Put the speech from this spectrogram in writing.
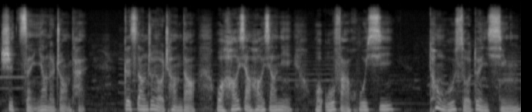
是怎样的状态？歌词当中有唱到：“我好想好想你，我无法呼吸，痛无所遁形，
